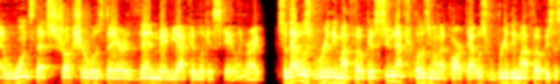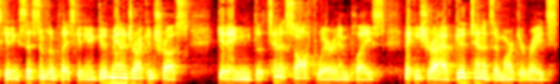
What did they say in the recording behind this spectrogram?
And once that structure was there, then maybe I could look at scaling, right? So that was really my focus. Soon after closing on that park, that was really my focus is getting systems in place, getting a good manager I can trust, getting the tenant software in place, making sure I have good tenants at market rates,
